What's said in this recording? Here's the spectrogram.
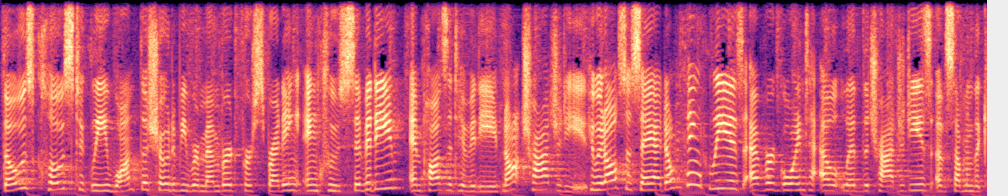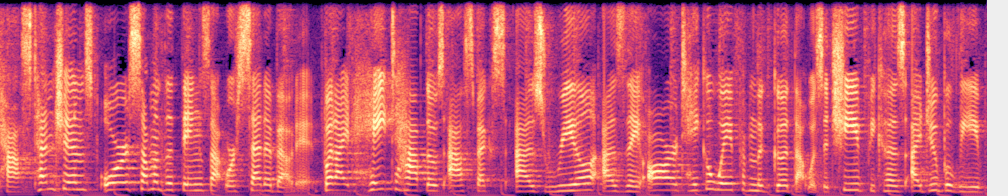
those close to Glee want the show to be remembered for spreading inclusivity and positivity, not tragedy. He would also say, I don't think Glee is ever going to outlive the tragedies of some of the cast tensions or some of the things that were said about it, but I'd hate to have those aspects as real as they are take away from the good that was achieved because I do believe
